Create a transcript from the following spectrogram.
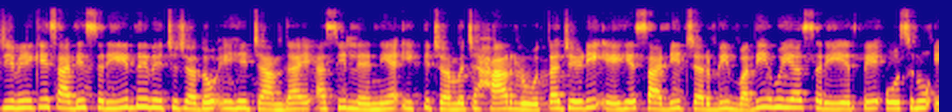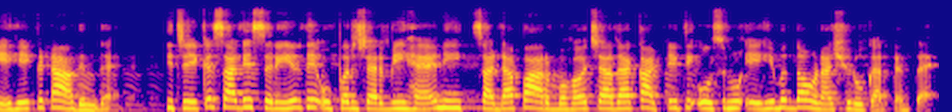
ਜਿਵੇਂ ਕਿ ਸਾਡੇ ਸਰੀਰ ਦੇ ਵਿੱਚ ਜਦੋਂ ਇਹ ਜਾਂਦਾ ਹੈ ਅਸੀਂ ਲੈਨੇ ਆ ਇੱਕ ਚਮਚ ਹਰ ਰੋਜ਼, ਤਾਂ ਜਿਹੜੀ ਇਹ ਸਾਡੀ ਚਰਬੀ ਵਧੀ ਹੋਈ ਆ ਸਰੀਰ ਤੇ ਉਸ ਨੂੰ ਇਹ ਘਟਾ ਦਿੰਦਾ ਹੈ ਕਿ ਜੇਕਰ ਸਾਡੇ ਸਰੀਰ ਦੇ ਉੱਪਰ ਚਰਬੀ ਹੈ ਨਹੀਂ, ਸਾਡਾ ਭਾਰ ਬਹੁਤ ਜ਼ਿਆਦਾ ਘੱਟ ਹੈ ਤੇ ਉਸ ਨੂੰ ਇਹ ਵਧਾਉਣਾ ਸ਼ੁਰੂ ਕਰ ਦਿੰਦਾ ਹੈ।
